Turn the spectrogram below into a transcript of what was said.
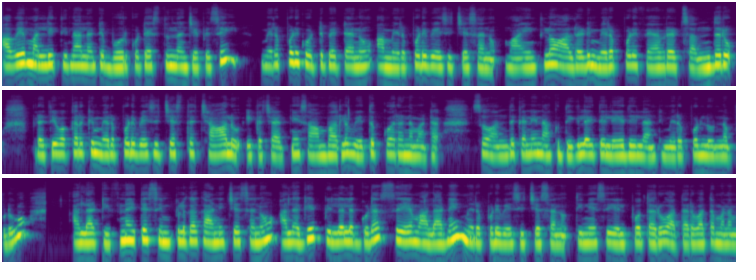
అవే మళ్ళీ తినాలంటే బోర్ కొట్టేస్తుందని చెప్పేసి మిరప్పొడి కొట్టి పెట్టాను. ఆ మిరప్పొడి వేసి ఇచ్చేసాను మా ఇంట్లో ఆల్రెడీ మిరప్పొడి ఫేవరెట్స్ అందరూ. ప్రతి ఒక్కరికి మిరప్పొడి వేసి ఇచ్చేస్తే చాలు. ఇక చట్నీ సాంబార్లు వెతుక్కోరన్నమాట. సో అందుకని నాకు దిగులైతే లేదు ఇలాంటి మిరప్పొడులు ఉన్నప్పుడు. అలా టిఫిన్ అయితే సింపుల్గా కానిచ్చేసాను. అలాగే పిల్లలకు కూడా సేమ్ అలానే మిరప్పొడి వేసి ఇచ్చేసాను తినేసి వెళ్ళిపోతారు. ఆ తర్వాత మనం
